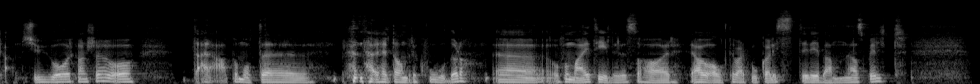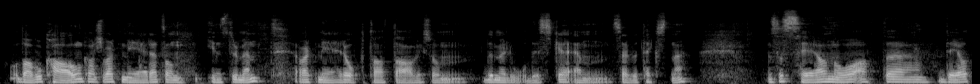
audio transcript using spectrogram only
ja, 20 år, kanskje. og der er på en måte Det er helt andre koder, da. Uh, og for meg tidligere så har Jeg har jo alltid vært vokalist i de bandene jeg har spilt. Og da har vokalen kanskje vært mer et sånn instrument. Jeg har vært mer opptatt av liksom det melodiske enn selve tekstene. Men så ser jeg nå at uh, det å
